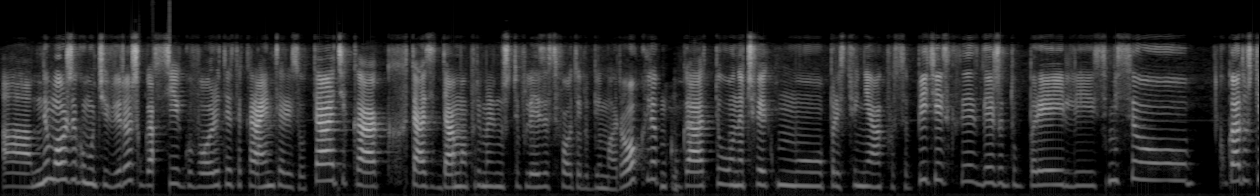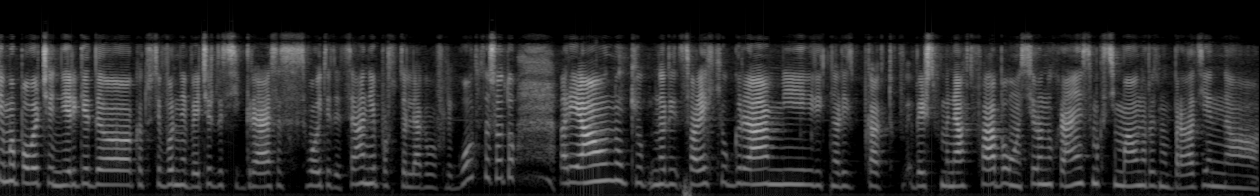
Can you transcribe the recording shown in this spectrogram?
А, не може да го мотивираш, когато си говорите за крайните резултати, как тази дама, примерно, ще влезе в своята любима рокля, когато на човек му предстои някакво събитие, иска да изглежда добре или смисъл когато ще има повече енергия да, като се върне вечер, да си играе с своите деца, а не просто да ляга в леглото, защото реално нали, сваляйки килограми, или, нали, както вече споменах, това балансирано хранене с максимално разнообразие на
